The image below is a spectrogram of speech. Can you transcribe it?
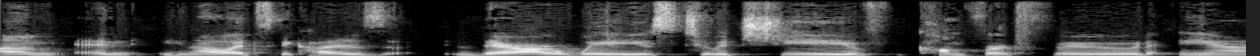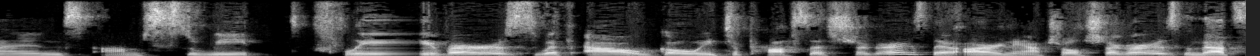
Um, and, you know, it's because there are ways to achieve comfort food and um, sweet flavors without going to processed sugars. There are natural sugars, and that's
